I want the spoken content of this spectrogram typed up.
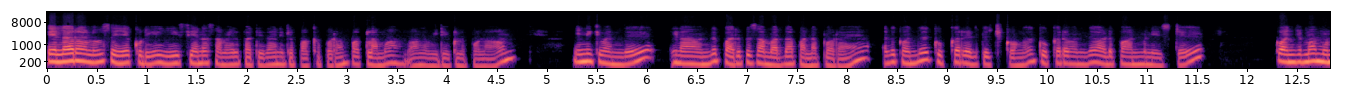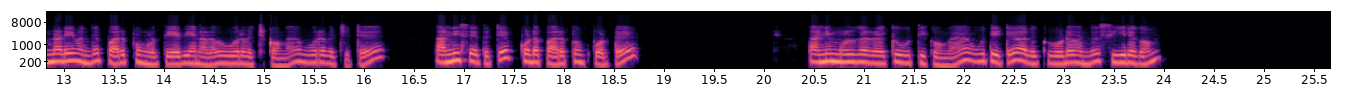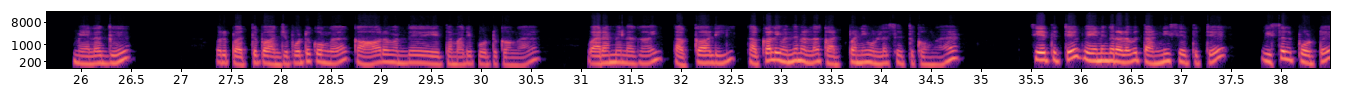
எல்லாராலும் செய்யக்கூடிய ஈஸியான சமையல் பத்தி தான் இன்னைக்கு பார்க்க போறோம். பார்க்கலாமா? வாங்க வீடியோக்குள்ள போலாம். இன்னைக்கு வந்து நான் வந்து பருப்பு சாம்பார் தான் பண்ண போறேன். அதுக்கு வந்து குக்கர் எடுத்து வச்சுக்கோங்க. குக்கர வந்து அடுப்ப ஆன் பண்ணி வச்சுட்டு, கொஞ்சமா முன்னாடியே வந்து பருப்பு உங்களுக்கு தேவையான அளவு ஊற வச்சுக்கோங்க. ஊற வச்சுட்டு, தண்ணி சேர்த்துட்டு, கூட பருப்பும் போட்டு தண்ணி மூழ்குற அளவுக்கு ஊத்திக்கோங்க. ஊத்திட்டு அது கூட வந்து சீரகம் மிளகு ஒரு 10, 15 போட்டுக்கோங்க. காரம் வந்து ஏத்த மாரி போட்டுக்கோங்க. வரமிளகாய், தக்காளி, தக்காளி வந்து நல்லா கட் பண்ணி உள்ள சேர்த்துக்கோங்க. சேர்த்துட்டு வேணுங்கிற அளவு தண்ணி சேர்த்துட்டு, விசில் போட்டு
